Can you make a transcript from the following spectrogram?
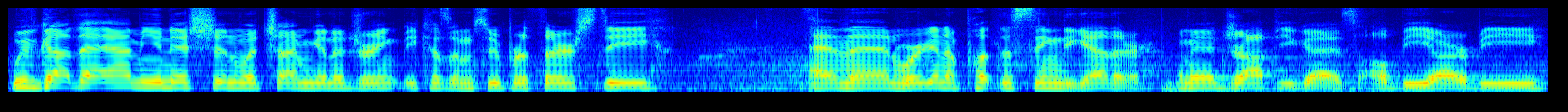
We've got the ammunition, which I'm gonna drink because I'm super thirsty. And then we're gonna put this thing together. I'm gonna drop you guys. I'll BRB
